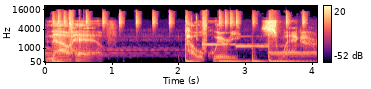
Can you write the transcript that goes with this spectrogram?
now have Power Query Swagger.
